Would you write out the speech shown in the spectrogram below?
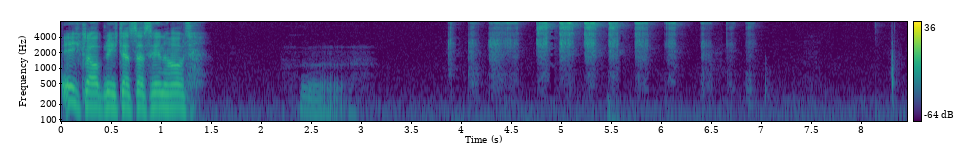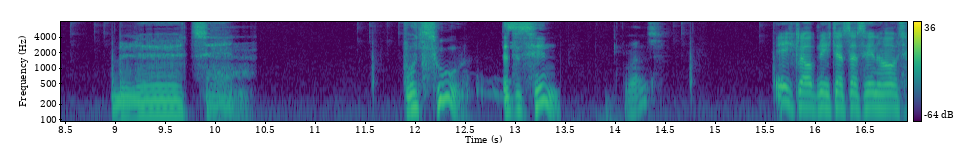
Ich glaube nicht, dass das hinhaut. Wozu? Das ist hin. Moment. Ich glaube nicht, dass das hinhaut.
